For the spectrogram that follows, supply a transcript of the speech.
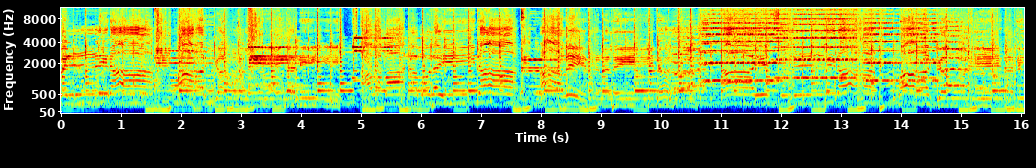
వెళ్ళినా మార్గములేనని అవమానములైనా ఆవేదనలైనా నాయకుడినా మార్గములేనని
